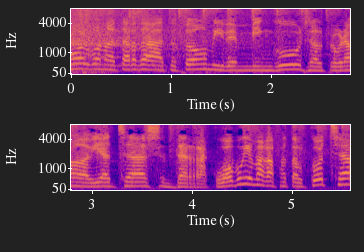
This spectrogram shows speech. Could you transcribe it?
Bona tarda a tothom i benvinguts al programa de viatges de rac Avui hem agafat el cotxe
